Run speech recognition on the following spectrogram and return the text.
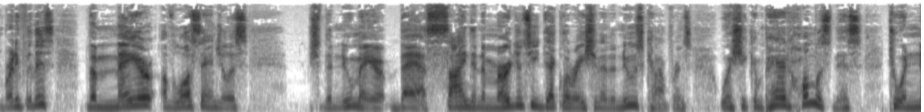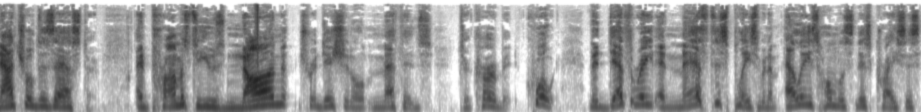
Ready for this? The mayor of Los Angeles, the new mayor Bass, signed an emergency declaration at a news conference where she compared homelessness to a natural disaster and promised to use non-traditional methods to curb it. Quote, the death rate and mass displacement of LA's homelessness crisis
